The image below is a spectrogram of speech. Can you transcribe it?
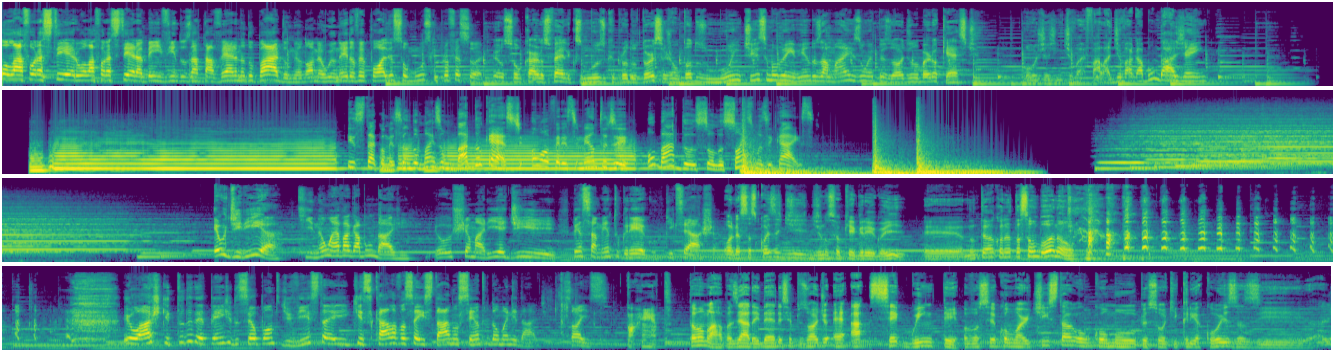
Olá, forasteiro! Olá, forasteira! Bem-vindos à Taverna do Bardo. Meu nome é Wilneido Vepoli, eu sou músico e professor. Eu sou o Carlos Félix, músico e produtor. Sejam todos muitíssimo bem-vindos a mais um episódio do Bardocast. Hoje a gente vai falar de vagabundagem, hein? Está começando mais um Bardocast, um oferecimento de O Bardo Soluções Musicais. Eu diria que não é vagabundagem. Eu chamaria de pensamento grego. O que que você acha? Olha, essas coisas de, de não sei o que grego aí, é, não tem uma conotação boa, não. Eu acho que tudo depende do seu ponto de vista e que escala você está no centro da humanidade. Só isso. Correto. Então vamos lá, rapaziada. A ideia desse episódio é a seguinte: você, como artista ou como pessoa que cria coisas e,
